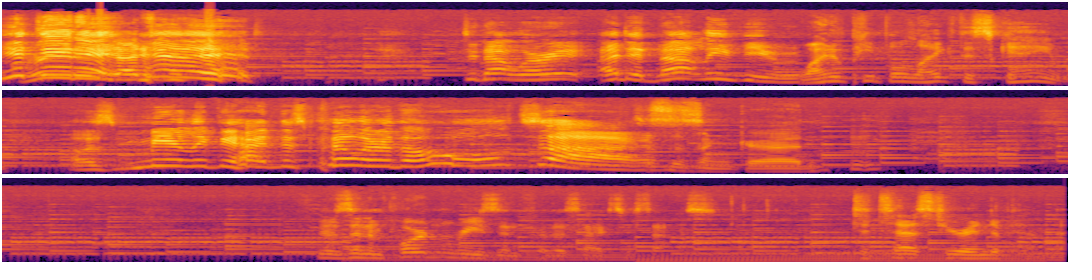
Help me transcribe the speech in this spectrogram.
You did it! I did it. Do not worry, I did not leave you. Why do people like this game? I was merely behind this pillar the whole time. This isn't good. There's an important reason for this exercise. To test your independence.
